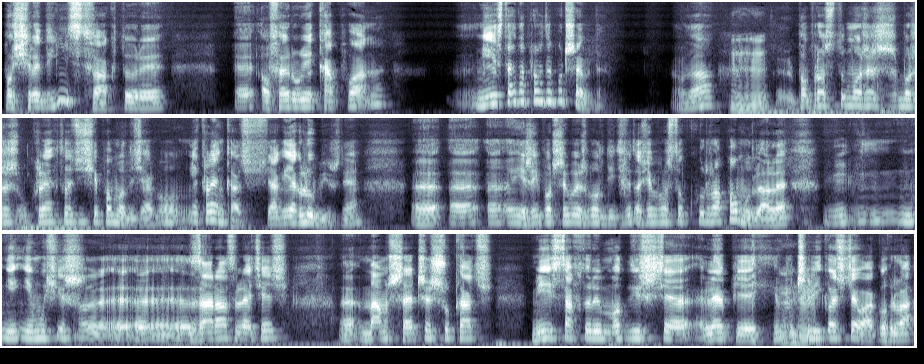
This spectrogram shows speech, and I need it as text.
pośrednictwa, który e, oferuje kapłan, nie jest tak naprawdę potrzebny. Prawda? Mhm. Po prostu możesz, możesz uklęknąć i się pomodlić, albo nie klękać, jak, jak lubisz, nie? E, e, e, Jeżeli potrzebujesz modlitwy, to się po prostu kurwa pomódl, ale nie, nie, musisz zaraz lecieć na mszę, czy szukać miejsca, w którym modlisz się lepiej, czyli kościoła, kurwa.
